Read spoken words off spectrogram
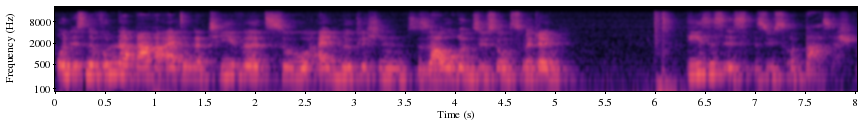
und ist eine wunderbare Alternative zu allen möglichen sauren Süßungsmitteln. Dieses ist süß und basisch.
